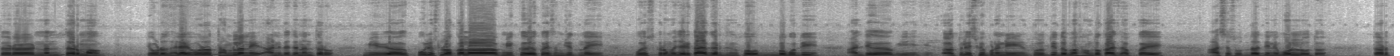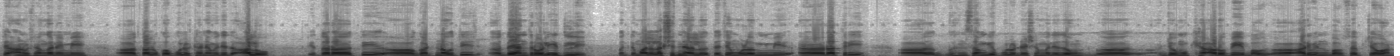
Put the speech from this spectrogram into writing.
तर नंतर मग तेवढं झाल्यावर थांबलं नाही. आणि त्याच्यानंतर मी पोलीस लोकाला मी क काही समजत नाही. पोलीस कर्मचारी काय करतील प बघू दे. आणि ते मी तुला एस पी पुणे तुला तिथं पण सांगतो काय झाप काय असं सुद्धा तिने बोललं होतं. तर त्या अनुषंगाने मी तालुका पोलीस ठाण्यामध्ये आलो. ती तर ती घटना होती अ, दयांत्रवाली इथली. पण ते मला लक्षात नाही आलं. त्याच्यामुळं मी मी रात्री घनसांगी घनसावंगी पोलीस स्टेशनमध्ये जाऊन जो मुख्य आरोपी आहे भाऊ अरविंद भाऊसाहेब चव्हाण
